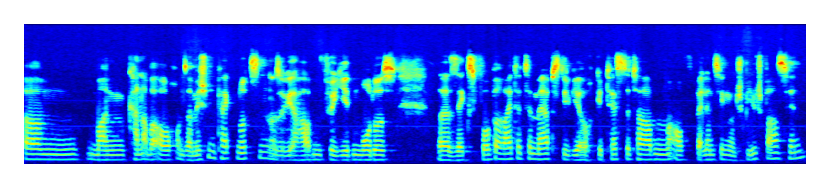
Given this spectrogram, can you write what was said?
Ähm, man kann aber auch unser Mission Pack nutzen. Also wir haben für jeden Modus äh, sechs vorbereitete Maps, die wir auch getestet haben auf Balancing und Spielspaß hin.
